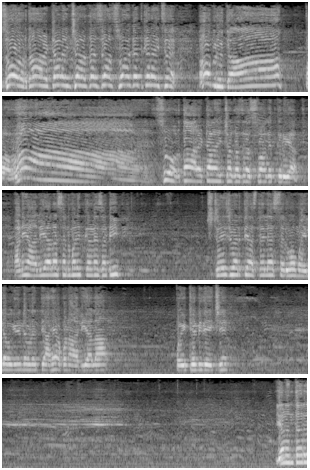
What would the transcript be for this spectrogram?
जोरदार टाळ्यांच्या गजरात स्वागत करायचं अमृता पवार जोरदार टाळ्यांच्या गजरात स्वागत करूया आणि आलियाला सन्मानित करण्यासाठी स्टेजवरती असलेल्या सर्व महिला भगिनींना विनंती आहे आपण आलियाला पैठणी द्यायची. यानंतर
